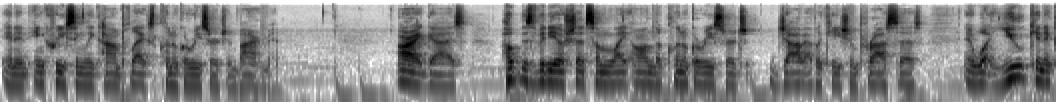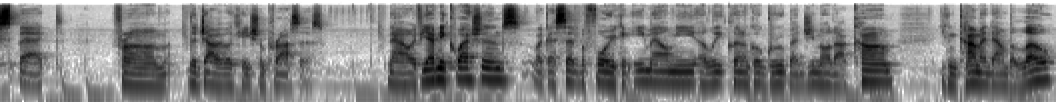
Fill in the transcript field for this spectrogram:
in an increasingly complex clinical research environment. All right, guys. Hope this video shed some light on the clinical research job application process and what you can expect from the job application process. Now, if you have any questions, like I said before, you can email me eliteclinicalgroup at gmail.com. You can comment down below,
